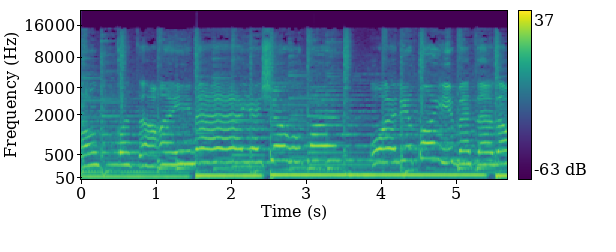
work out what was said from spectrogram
رقت عيناي شوقا ولطيبة ذوقا.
